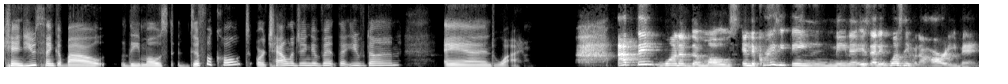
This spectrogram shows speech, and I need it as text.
can you think about the most difficult or challenging event that you've done, and why? I think one of the most, and the crazy thing, Nina, is that it wasn't even a hard event.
